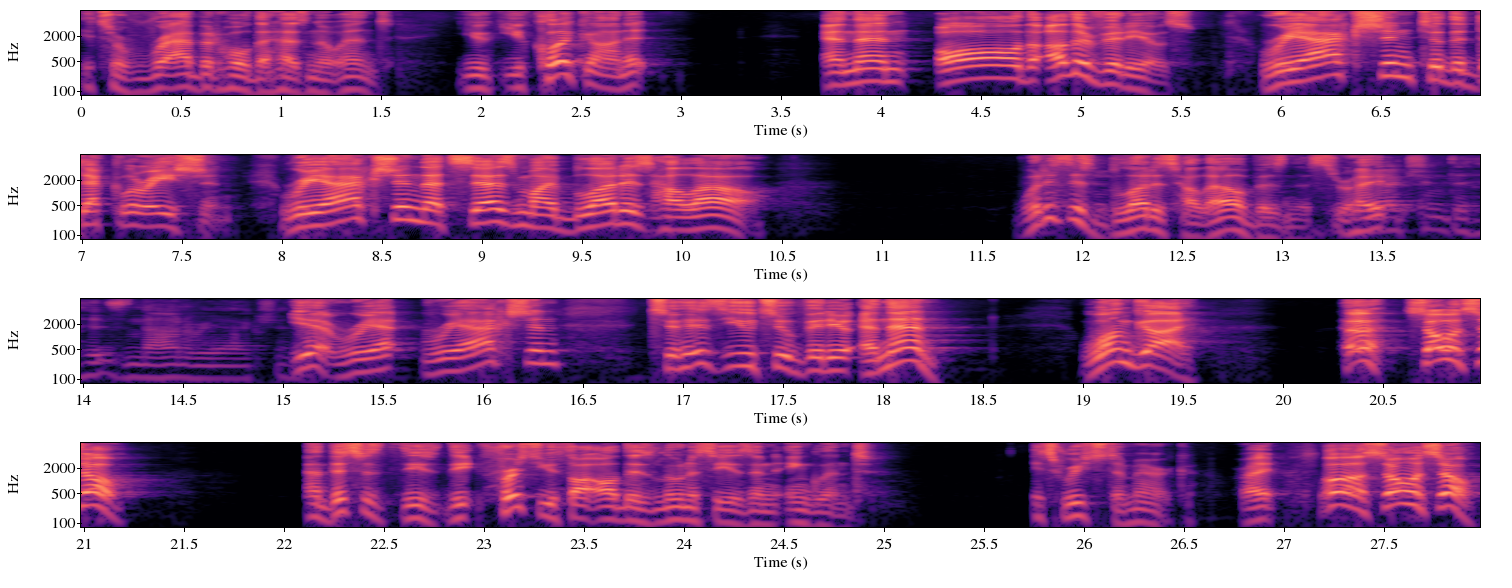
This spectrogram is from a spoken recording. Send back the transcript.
it's a rabbit hole that has no end. You you click on it, and then all the other videos, reaction to the declaration, reaction that says my blood is halal. What is this blood is halal business, right? Reaction to his non-reaction. Yeah, rea- reaction to his YouTube video, and then one guy, so and so, and this is these. The, first, you thought all this lunacy is in England. It's reached America, right? Oh, so and so,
